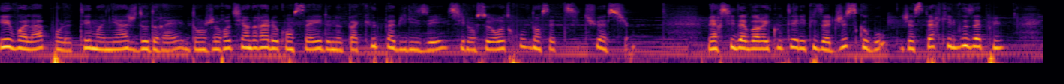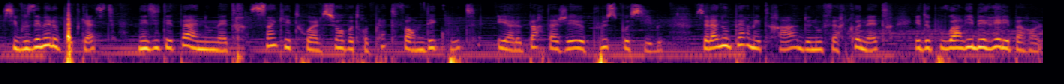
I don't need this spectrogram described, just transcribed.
Et voilà pour le témoignage d'Audrey, dont je retiendrai le conseil de ne pas culpabiliser si l'on se retrouve dans cette situation. Merci d'avoir écouté l'épisode jusqu'au bout, j'espère qu'il vous a plu. Si vous aimez le podcast, n'hésitez pas à nous mettre 5 étoiles sur votre plateforme d'écoute et à le partager le plus possible. Cela nous permettra de nous faire connaître et de pouvoir libérer les paroles.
